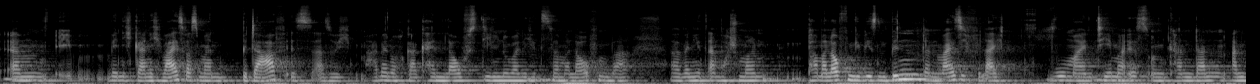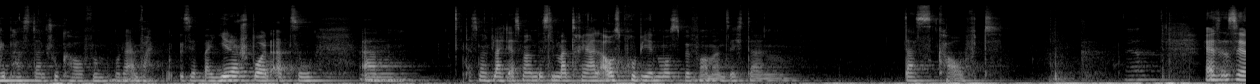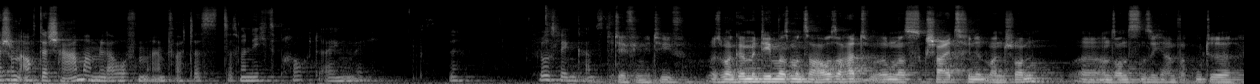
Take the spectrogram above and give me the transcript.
ähm, wenn ich gar nicht weiß, was mein Bedarf ist, also ich habe ja noch gar keinen Laufstil, nur weil ich jetzt zweimal laufen war. Aber wenn ich jetzt einfach schon mal ein paar Mal laufen gewesen bin, dann weiß ich vielleicht, wo mein Thema ist und kann dann angepasst dann Schuh kaufen. Oder einfach, ist ja bei jeder Sportart so, ähm, dass man vielleicht erstmal ein bisschen Material ausprobieren muss, bevor man sich dann das kauft. Es ist ja schon auch der Charme am Laufen einfach, dass, dass man nichts braucht eigentlich. Dass du loslegen kannst. Definitiv. Also man kann mit dem, was man zu Hause hat, irgendwas Gescheites findet man schon. Äh, ansonsten sich einfach gute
